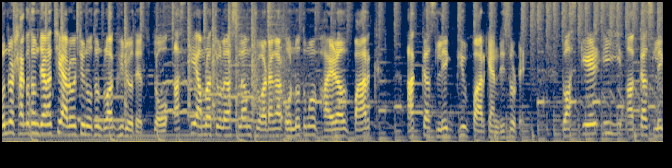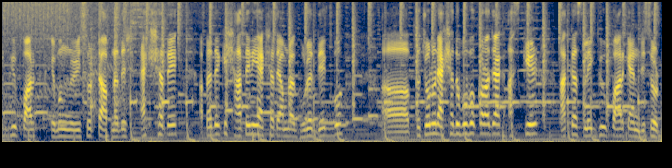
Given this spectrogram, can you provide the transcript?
বন্ধুরা, স্বাগতম জানাচ্ছি আরও একটি নতুন ব্লগ ভিডিওতে। তো আজকে আমরা চলে আসলাম চুয়াডাঙ্গার অন্যতম viral park Akkas lake view park and রিসোর্টে তো আজকের এই আক্কাস লেক ভিউ পার্ক এবং রিসোর্টটা আপনাদের একসাথে, আপনাদেরকে সাথে নিয়ে একসাথে আমরা ঘুরে দেখব। তো চলুন একসাথে উপভোগ করা যাক আজকের Akkas lake view park and resort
